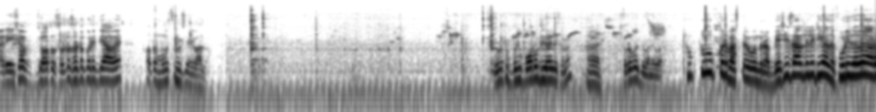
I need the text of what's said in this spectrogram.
আর এইসব যত ছোট ছোট করে দেওয়া হবে তত মুচমুচে ভালো। এগুলো তো বেশি বড় দিয়ে গেছে না? হ্যাঁ। ছোটো করে দেবেন এবার। টুকটুক করে ভাজতে হবে বন্ধুরা। বেশি জাল দিলে ঠিক আছে পুড়ি দেবে আর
